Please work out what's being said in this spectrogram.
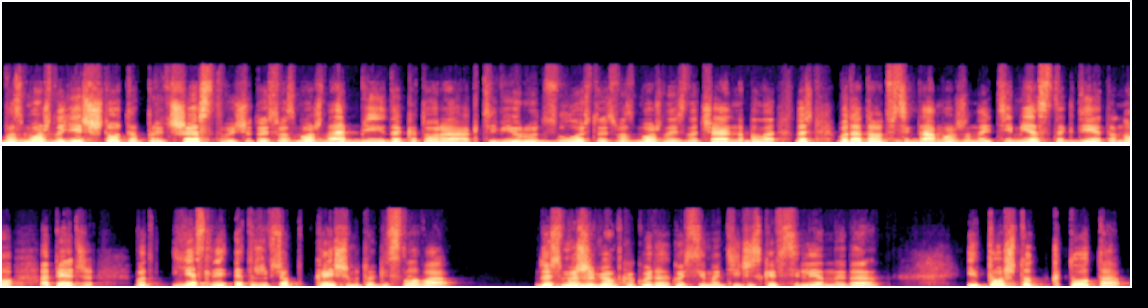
Возможно, есть что-то предшествующее, то есть, возможно, обида, которая активирует злость, то есть, возможно, изначально была... То есть, вот это вот всегда можно найти место где-то, но, опять же, вот если это же все в конечном итоге слова, то есть мы живем в какой-то такой семантической вселенной, да, и то, что кто-то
